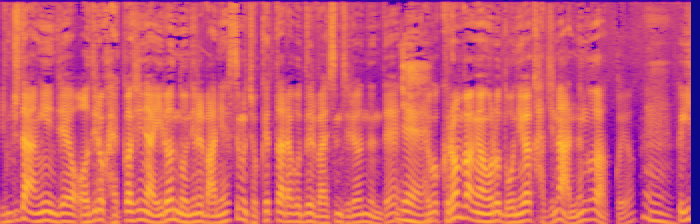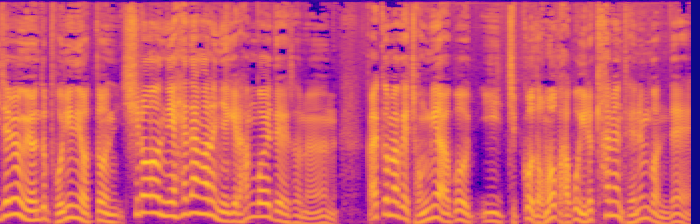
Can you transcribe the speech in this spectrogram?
민주당이 이제 어디로 갈 것이냐 이런 논의를 많이 했으면 좋겠다라고 늘 말씀드렸는데 예. 결국 그런 방향으로 논의가 가지는 않는 것 같고요. 음. 그 이재명 의원도 본인이 어떤 실언에 해당하는 얘기를 한 거에 대해서는 깔끔하게 정리하고 이 짚고 넘어가고 이렇게 하면 되는 건데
